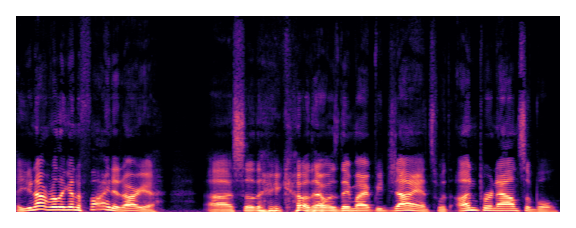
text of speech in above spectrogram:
you're not really going to find it, are you? Uh, so there you go. That was They Might Be Giants with Unpronounceable.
